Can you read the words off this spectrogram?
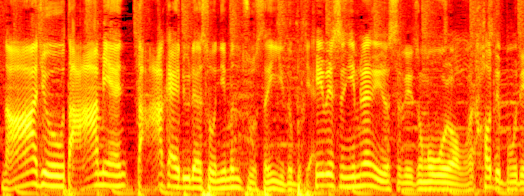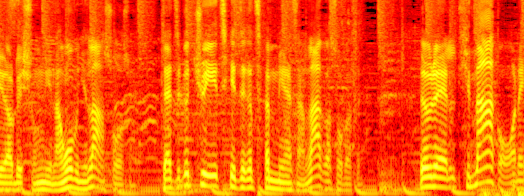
那就大面大概率来说，你们做生意都不见。特别是你们两个又是那种哦哟好得不得了的兄弟，那我问你哪说算？在这个决策这个层面上，哪个说了算？对不对？听哪个的？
